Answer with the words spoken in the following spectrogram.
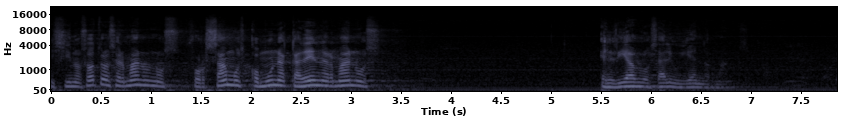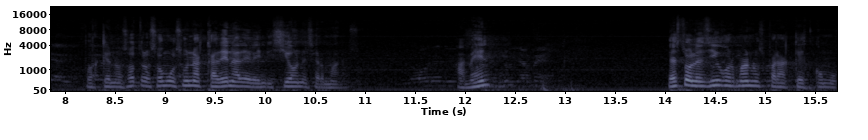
Y si nosotros, hermanos, nos forzamos como una cadena, hermanos, el diablo sale huyendo, hermanos. Porque nosotros somos una cadena de bendiciones, hermanos. Amén. Esto les digo, hermanos, para que como,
